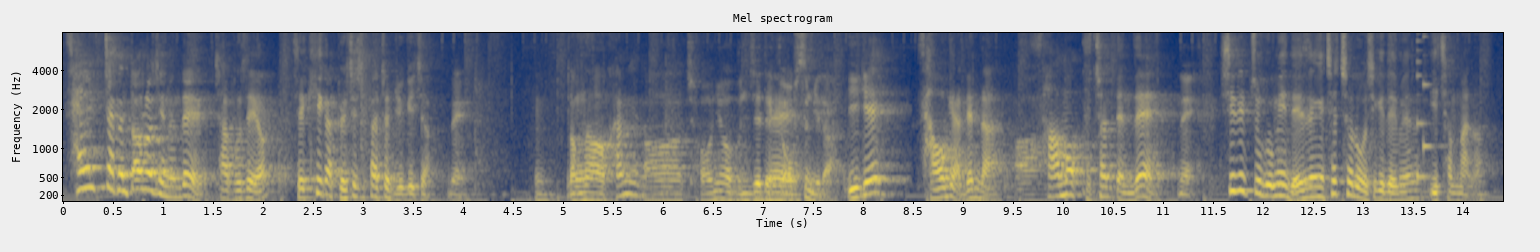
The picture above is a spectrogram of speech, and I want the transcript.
살짝은 떨어지는데 자 보세요. 제 키가 178.6이죠. 네. 넉넉합니다. 아, 전혀 문제될 네. 게 없습니다. 이게 4억이 안 된다. 아. 3억 9천대인데 네. 실입주금이 내 생에 최초로 오시게 되면 2천만 원.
